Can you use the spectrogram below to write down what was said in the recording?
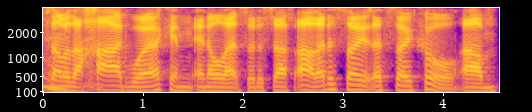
some of the hard work and, and all that sort of stuff. Oh, that is so that's so cool. Um,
